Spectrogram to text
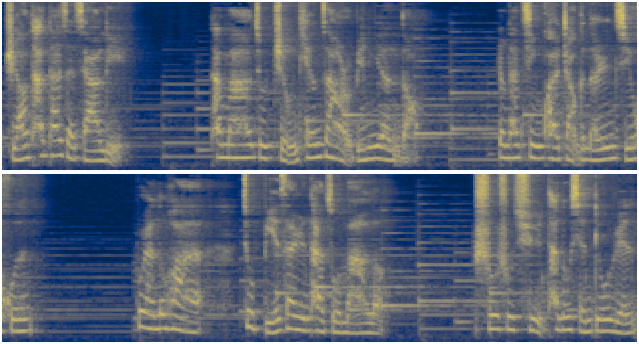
只要他待在家里，他妈就整天在耳边念叨。让她尽快找个男人结婚，不然的话就别再认她做妈了。说出去她都嫌丢人。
